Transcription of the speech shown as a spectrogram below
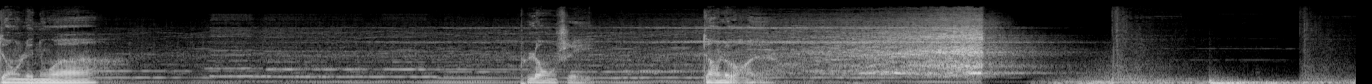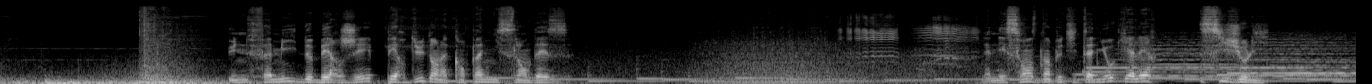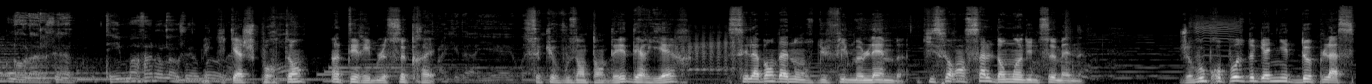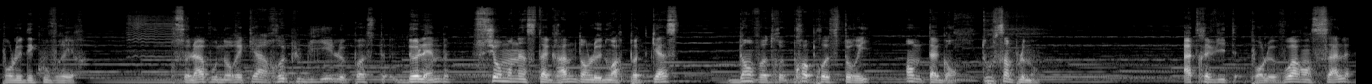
Dans le noir, plongé dans l'horreur. Une famille de bergers perdus dans la campagne islandaise. La naissance d'un petit agneau qui a l'air si joli, mais qui cache pourtant un terrible secret. Ce que vous entendez derrière, c'est la bande-annonce du film Lemb qui sort en salle dans moins d'une semaine. Je vous propose de gagner deux places pour le découvrir. Pour cela, vous n'aurez qu'à republier le post de Lemb sur mon Instagram dans le Noir Podcast, dans votre propre story, en me taguant, tout simplement. A très vite pour le voir en salle.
